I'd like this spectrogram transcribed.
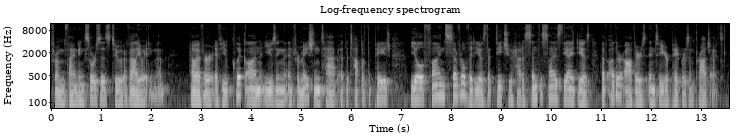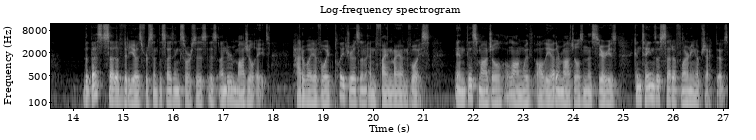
from finding sources to evaluating them. However, if you click on using the Information tab at the top of the page, you'll find several videos that teach you how to synthesize the ideas of other authors into your papers and projects. The best set of videos for synthesizing sources is under Module 8, How Do I Avoid Plagiarism and Find My Own Voice. In this module, along with all the other modules in this series, contains a set of learning objectives,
